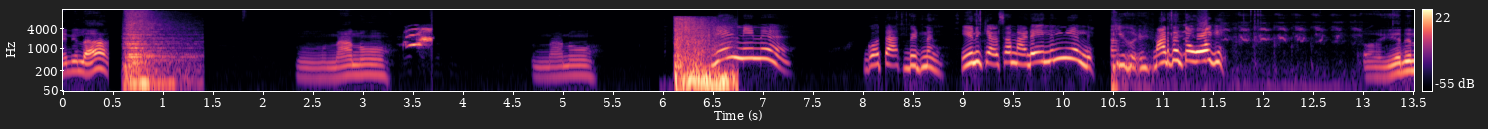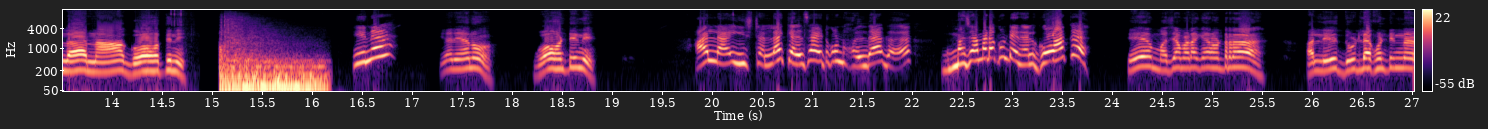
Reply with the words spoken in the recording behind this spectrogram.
ಏನಿಲ್ಲ. ಹ್ಮ್, ನಾನು ನಾನು. ಏನ್ ನೀನ್? ಗೊತ್ತಾತ್ ಬಿಡ್ ನಂಗ್. ಏನು ಕೆಲಸ ಮಾಡೇ ಇಲ್ಲ ನೀ ಅಲ್ಲಿ? ಮಾಡ್ತಂತ ಹೋಗಿ. ಆ, ಏನಿಲ್ಲ ನಾ ಗೋವಾ ಹೋಗ್ತೀನಿ. ಏನ? ಏನೇನು ಗೋವಾ ಹೊಂಟೀನಿ. ಅಲ್ಲ ಇಷ್ಟೆಲ್ಲ ಕೆಲಸ ಇಟ್ಕೊಂಡ್ ಹೊಲ್ದಾಗ ಮಜಾ ಮಾಡಕ್ ಹೊಂಟೇನ ಅಲ್ಲಿ ಗೋವಾಕ? ಏ ಮಜಾ ಮಾಡಕ್ ಏನ್ ಹೊಂಟ್ರ? ಅಲ್ಲಿ ದುಡ್ಲಾಕ್ ಹೊಂಟೀನಿ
